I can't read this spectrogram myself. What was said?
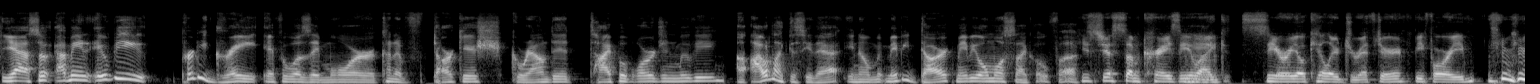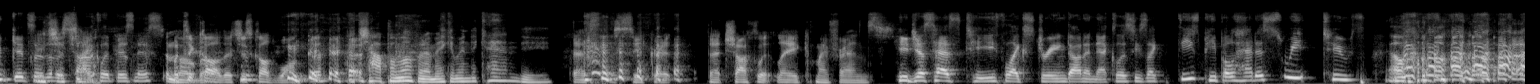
Yeah, so I mean, it would be pretty great if it was a more kind of darkish, grounded type of origin movie. Uh, I would like to see that. You know, m- maybe dark, maybe almost like, oh fuck. He's just some crazy Mhm. like serial killer drifter before he gets into the just like- chocolate business. What's it called? It's just called Wonka. I chop him up and I make him into candy. That's the secret. That chocolate lake, my friends. He just has teeth like stringed on a necklace. He's like, these people had a sweet tooth. I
